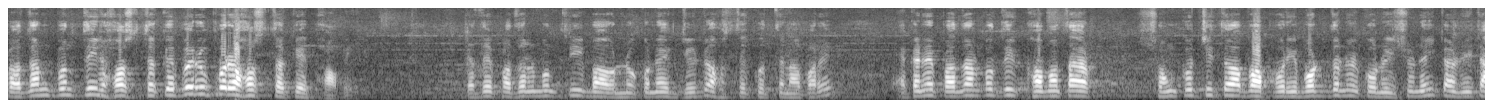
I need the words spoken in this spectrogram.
প্রধানমন্ত্রীর হস্তক্ষেপের উপরে হস্তক্ষেপ হবে। যাতে প্রধানমন্ত্রী বা অন্য কোনো একজনটা হস্তক্ষেপ করতে না পারে। এখানে প্রধানমন্ত্রীর ক্ষমতার সংকুচিত বা পরিবর্তনের কোনো ইস্যু নেই কারণ এটা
